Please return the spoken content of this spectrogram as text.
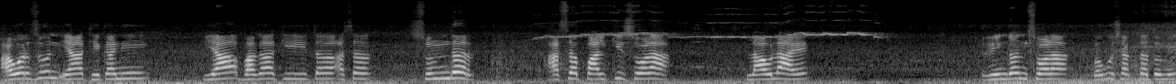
आवर्जून या ठिकाणी या बघा की इथं असं सुंदर असं पालखी सोहळा लावला आहे. रिंगण सोहळा बघू शकता तुम्ही.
